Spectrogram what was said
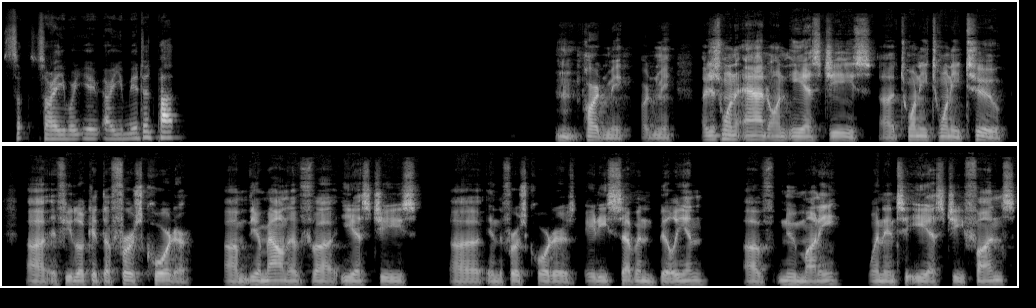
So, sorry, were you are you muted, Pat? Mm, pardon me, pardon me. I just want to add on ESGs uh, 2022. Uh, if you look at the first quarter, um, the amount of uh, ESGs uh, in the first quarter is 87 billion of new money went into ESG funds.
